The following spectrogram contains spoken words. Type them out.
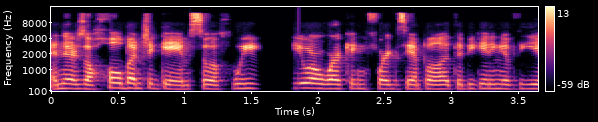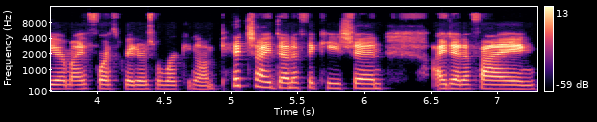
and there's a whole bunch of games. So if we you were working, for example, at the beginning of the year, my fourth graders were working on pitch identification, identifying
